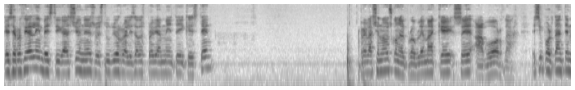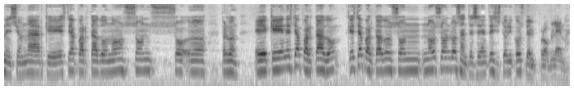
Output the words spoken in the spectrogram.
que se refiere a las investigaciones o estudios realizados previamente y que estén relacionados con el problema que se aborda. Es importante mencionar que este apartado no son, uh, perdón, eh, que en este apartado, que este apartado son, no son los antecedentes históricos del problema.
